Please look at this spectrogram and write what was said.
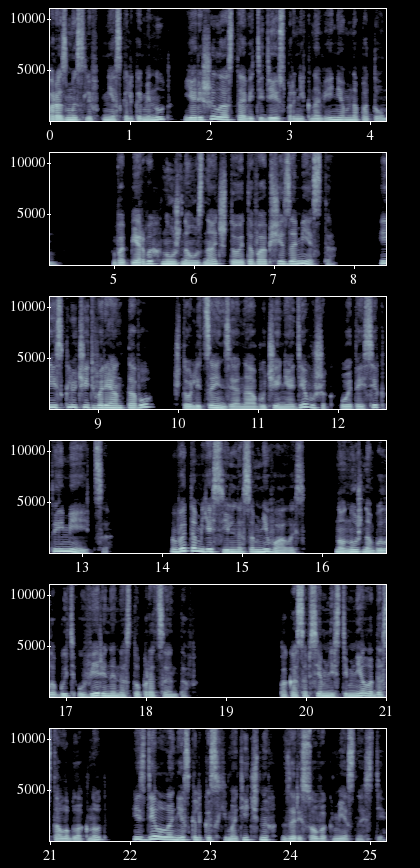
Поразмыслив несколько минут, я решила оставить идею с проникновением на потом. Во-первых, нужно узнать, что это вообще за место, и исключить вариант того, что лицензия на обучение девушек у этой секты имеется. В этом я сильно сомневалась, но нужно было быть уверенной на сто процентов. Пока совсем не стемнело, достала блокнот и сделала несколько схематичных зарисовок местности.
